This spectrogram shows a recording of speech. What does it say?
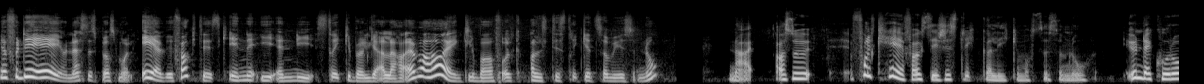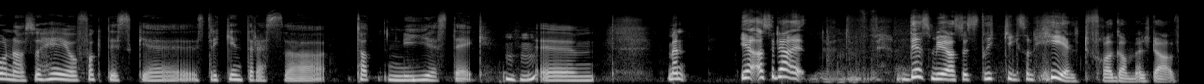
Ja, for det er jo neste spørsmål. Er vi faktisk inne i en ny strikkebølge, eller har, har egentlig bare folk alltid strikket så mye som nå? Nei, altså folk har faktisk ikke strikka like masse som nå. Under korona så har jo faktisk eh, strikkeinteresser tatt nye steg. um, men Ja, altså det, er, det som gjør altså strikking sånn helt fra gammelt av,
